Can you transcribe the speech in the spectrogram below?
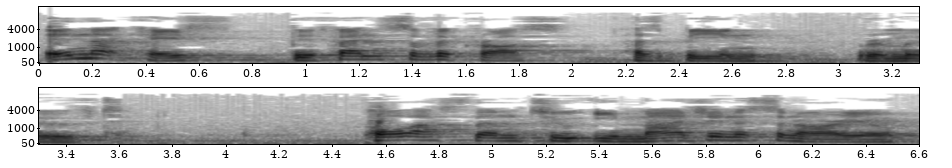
In that case, the offense of the cross has been removed. Paul asks them to imagine a scenario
